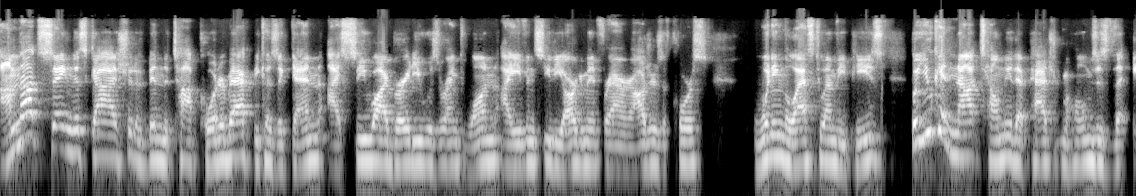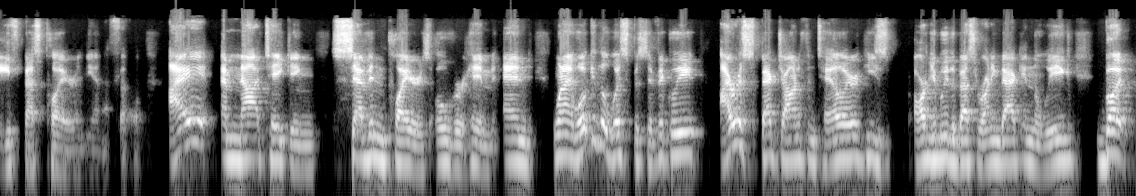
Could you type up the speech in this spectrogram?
I'm not saying this guy should have been the top quarterback because, again, I see why Brady was ranked one. I even see the argument for Aaron Rodgers, of course, winning the last two MVPs. But you cannot tell me that Patrick Mahomes is the eighth best player in the NFL. I am not taking seven players over him. And when I look at the list specifically, I respect Jonathan Taylor. He's arguably the best running back in the league. But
